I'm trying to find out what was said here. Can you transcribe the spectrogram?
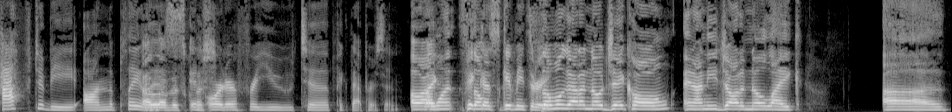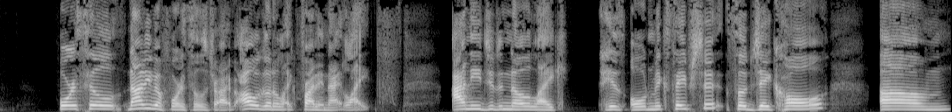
have to be on the playlist in order for you to pick that person? Oh, I want pick some- us. Give me three. Someone got to know J Cole, and I need y'all to know like, uh, Forest Hills. Not even Forest Hills Drive. I would go to like Friday Night Lights. I need you to know like his old mixtape shit. So J Cole, um,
